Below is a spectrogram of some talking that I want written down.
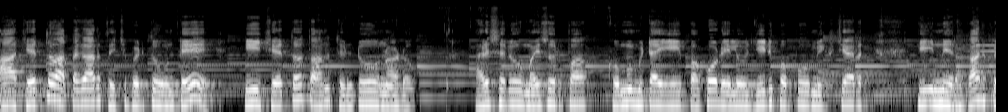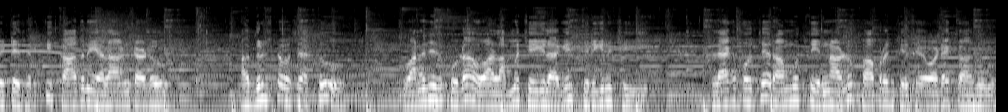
ఆ చేత్తో అత్తగారు తెచ్చిపెడుతూ ఉంటే ఈ చేత్తో తాను తింటూ ఉన్నాడు. అరిసెలు మైసూర్ పాక్ కొమ్ము మిఠాయి పకోడీలు జీడిపప్పు మిక్చర్ ఇన్ని రకాలు పెట్టేసరికి కాదని ఎలా అంటాడు? అదృష్టవశాత్తు వనజది కూడా వాళ్ళ అమ్మ చెయ్యిలాగే తిరిగిన చెయ్యి. లేకపోతే రామ్మూర్తి ఇన్నాళ్ళు కాపురం చేసేవాడే కాదు.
